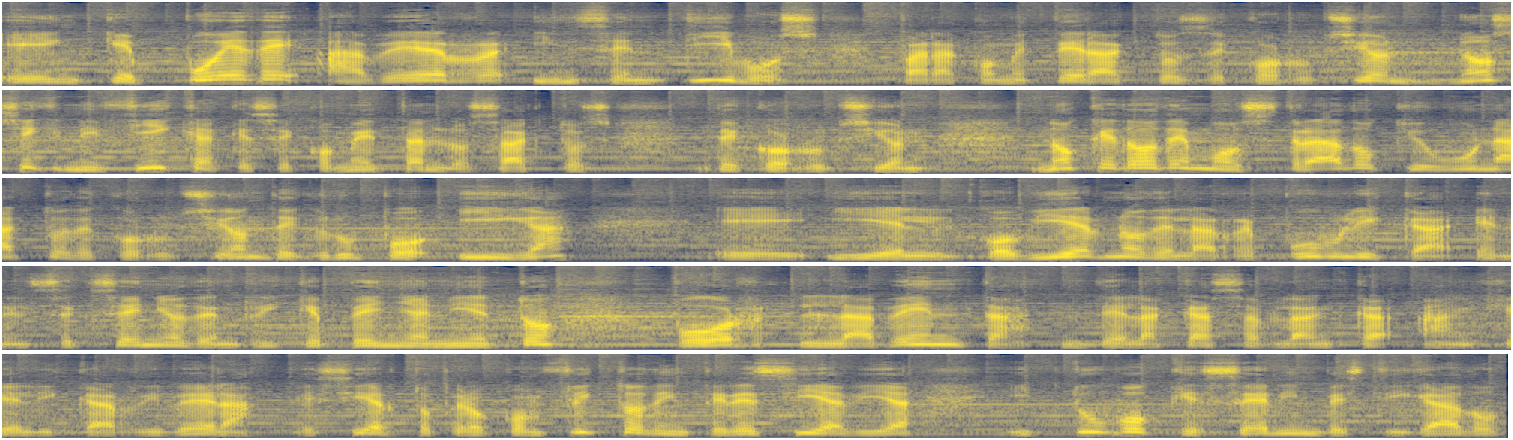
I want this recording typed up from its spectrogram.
en que puede haber incentivos para cometer actos de corrupción. No significa que se cometan los actos de corrupción. No quedó demostrado que hubo un acto de corrupción de Grupo IGA eh, y el gobierno de la República en el sexenio de Enrique Peña Nieto por la venta de la Casa Blanca Angélica Rivera. Es cierto, pero conflicto de interés sí había y tuvo que ser investigado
